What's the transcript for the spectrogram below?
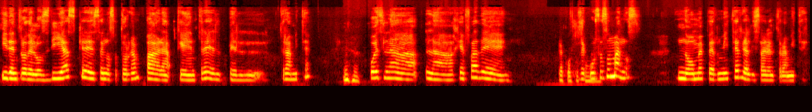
y dentro de los días que se nos otorgan para que entre el, el trámite, pues la, la jefa de Recursos, humanos. no me permite realizar el trámite.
